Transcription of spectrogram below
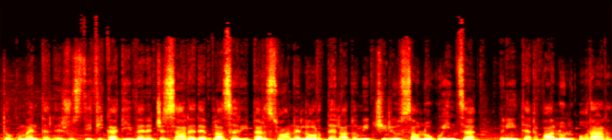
documentele justificative necesare deplasării persoanelor de la domiciliu sau locuință în intervalul orar 23-5,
